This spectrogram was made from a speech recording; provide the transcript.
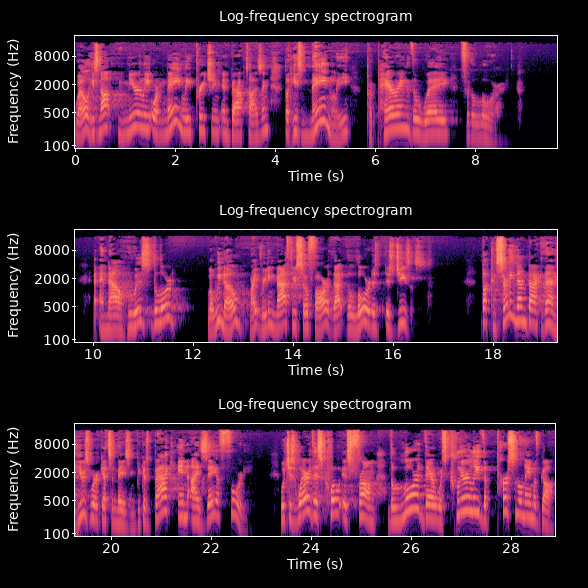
Well, he's not merely or mainly preaching and baptizing, but he's mainly preparing the way for the Lord. And now, who is the Lord? Well, we know, right, reading Matthew so far, that the Lord is, is Jesus. But concerning them back then, here's where it gets amazing. Because back in Isaiah 40, which is where this quote is from, the Lord there was clearly the personal name of God.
